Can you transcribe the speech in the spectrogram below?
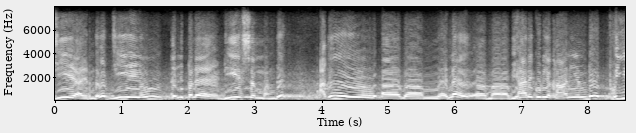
ஜிஏ இருந்தவர். ஜிஏயும் தெளிப்பல டிஎஸ்எம் வந்து அது என்ன விஹாரைக்குரிய பொய்ய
